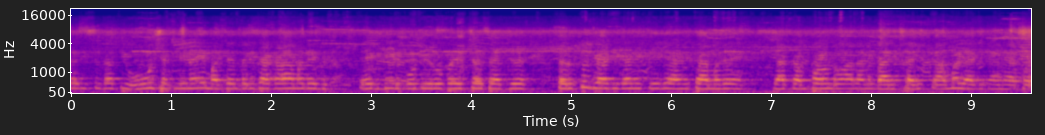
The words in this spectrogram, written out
तरीसुद्धा ती होऊ शकली नाही. मध्यंतरीच्या काळामध्ये एक दीड कोटी रुपये त्याचं तरतूद या ठिकाणी केली आणि त्यामध्ये त्या कंपाऊंड वॉल आणि बारीक सारीक कामं या ठिकाणी आपण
